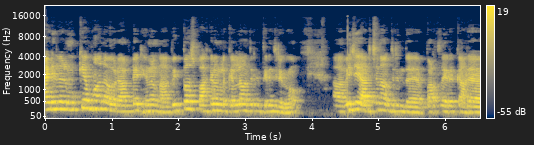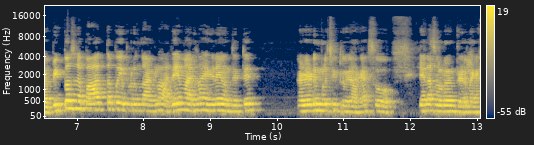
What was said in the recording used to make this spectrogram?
அண்ட் இதில் முக்கியமான ஒரு அப்டேட் என்னன்னா பிக் பாஸ் பார்க்குறவங்களுக்கு எல்லாம் வந்துட்டு தெரிஞ்சிருக்கும். விஜய் அர்ச்சனா வந்துட்டு இந்த படத்தில் இருக்காங்க. பிக் பாஸில் பார்த்தப்ப எப்படி இருந்தாங்களோ அதே மாதிரி தான் இதிலே வந்துட்டு ரெடி முடிச்சுட்டு இருக்காங்க. ஸோ என்ன சொல்கிறதுன்னு தெரிலங்க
